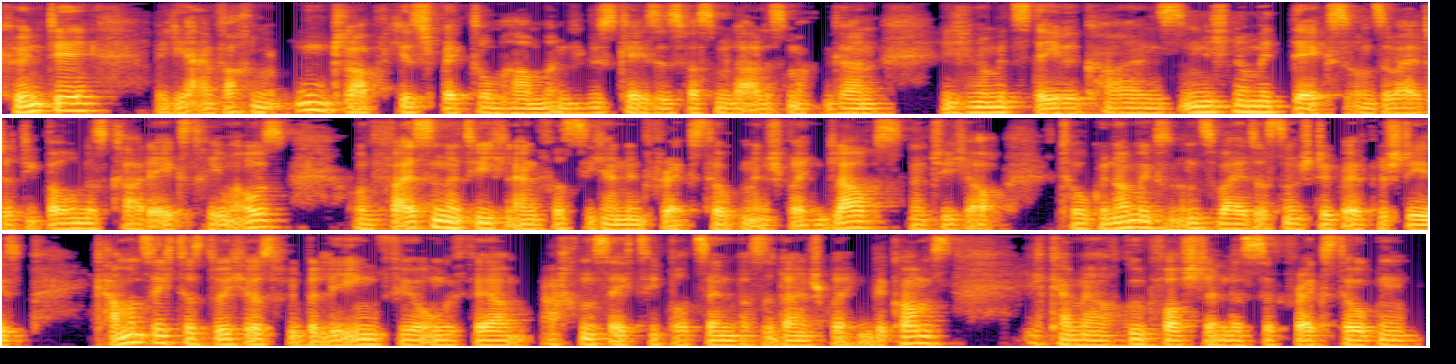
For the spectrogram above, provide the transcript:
könnte, weil die einfach ein unglaubliches Spektrum haben an Use Cases, was man da alles machen kann. Nicht nur mit Stablecoins, nicht nur mit DEX und so weiter. Die bauen das gerade extrem aus. Und falls du natürlich langfristig an den Frax-Token entsprechend glaubst, natürlich auch Tokenomics und so weiter so ein Stück weit verstehst, kann man sich das durchaus überlegen für ungefähr 68 Prozent, was du da entsprechend bekommst. Ich kann mir auch gut vorstellen, dass der Frax-Token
